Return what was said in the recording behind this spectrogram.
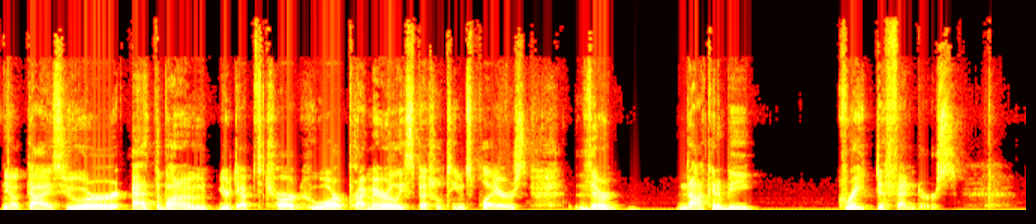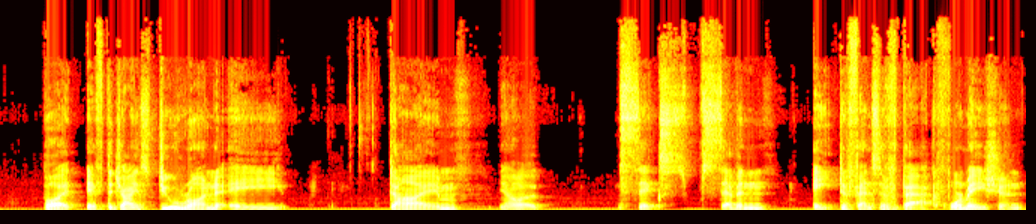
You know, guys who are at the bottom of your depth chart who are primarily special teams players, they're not going to be great defenders. But if the Giants do run a dime, you know, a six, seven, eight defensive back formation,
